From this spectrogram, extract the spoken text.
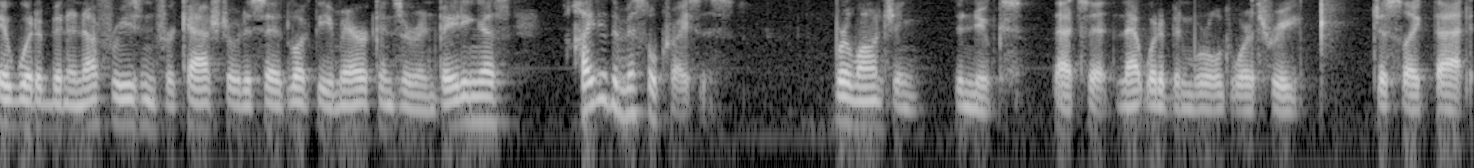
it would have been enough reason for Castro to say, look, the Americans are invading us height of the missile crisis, we're launching the nukes. That's it. And that would have been World War III, just like that.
